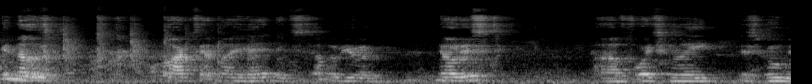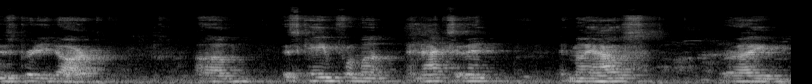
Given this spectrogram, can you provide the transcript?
you know, marks on my head that some of you have noticed. Uh, fortunately, this room is pretty dark. Um, this came from a, an accident in my house where I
